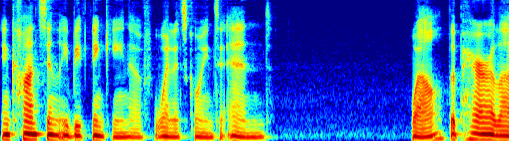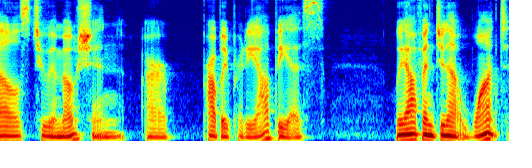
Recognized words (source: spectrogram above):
and constantly be thinking of when it's going to end. Well, the parallels to emotion are probably pretty obvious. We often do not want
